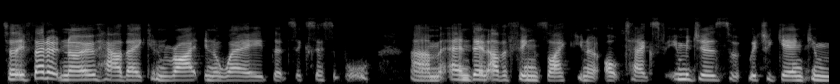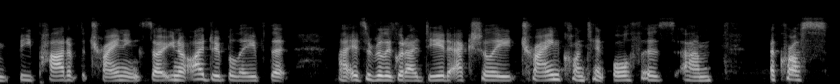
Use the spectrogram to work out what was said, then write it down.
So if they don't know how they can write in a way that's accessible, um, and then other things like you know alt tags for images, which again can be part of the training. So you know I do believe that uh, it's a really good idea to actually train content authors um, across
